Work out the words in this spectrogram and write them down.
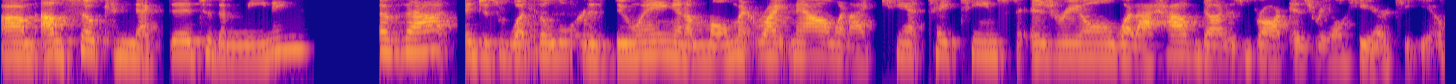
um, I'm so connected to the meaning of that and just what yes. the Lord is doing in a moment right now when I can't take teams to Israel. What I have done is brought Israel here to you.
